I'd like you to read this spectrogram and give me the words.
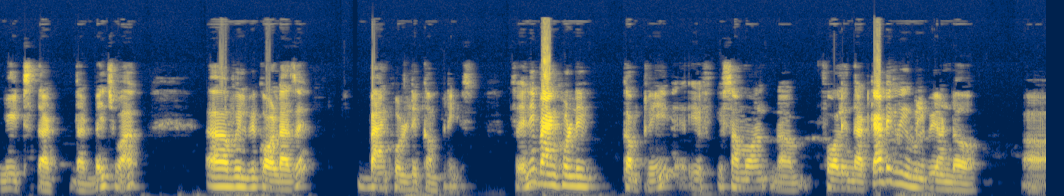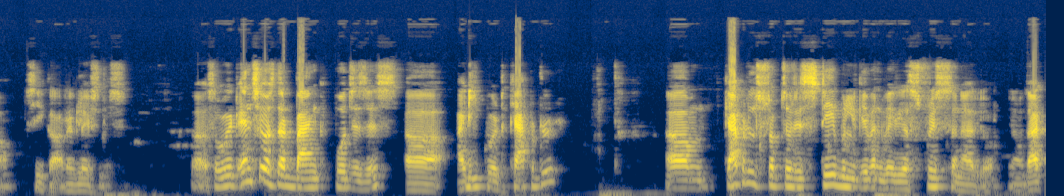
meets that that benchmark uh, will be called as a bank holding companies so any bank holding company if, if someone um, fall in that category will be under uh, regulations. Uh, so it ensures that bank possesses uh, adequate capital. Um, capital structure is stable given various stress scenario. You know that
